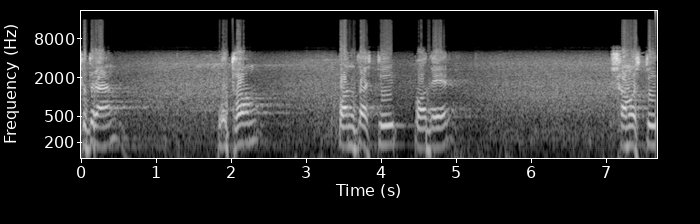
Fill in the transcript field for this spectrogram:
সুতরাং প্রথম পঞ্চাশটি পদের সমষ্টি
